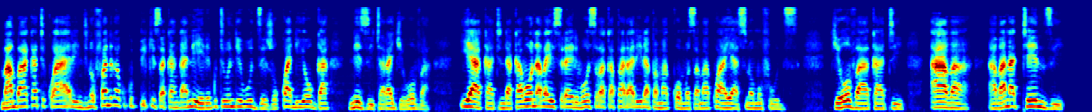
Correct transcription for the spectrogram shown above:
mambo akati kwaari ndinofanira kukupikisa kangani here kuti undiudze zvokwadi yoga nezita rajehovha iye akati ndakavaona vaisraeri vose vakapararira pamakomo samakwai asino mufudzi. Jehovha akati ava havana tenzi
